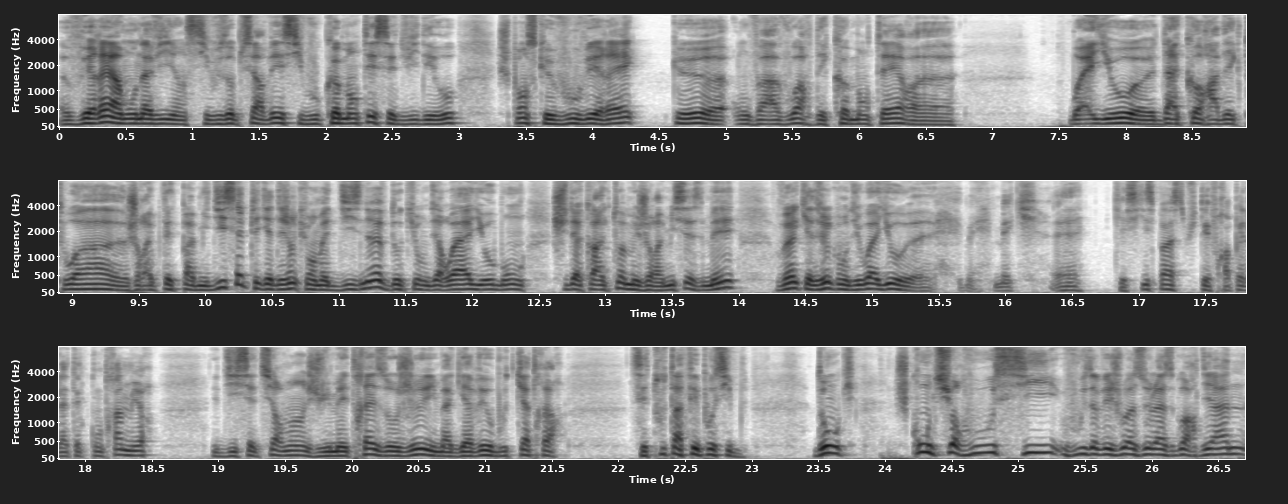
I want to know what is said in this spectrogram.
vous verrez, à mon avis, hein, si vous observez, si vous commentez cette vidéo, je pense que vous verrez que euh, on va avoir des commentaires... Euh, ouais yo, d'accord avec toi, j'aurais peut-être pas mis 17, peut-être qu'il y a des gens qui vont mettre 19, d'autres qui vont dire ouais yo, bon, je suis d'accord avec toi, mais j'aurais mis 16. Mais voyez qu'il y a des gens qui vont dire ouais yo, mais mec, eh, qu'est-ce qui se passe? Tu t'es frappé la tête contre un mur. 17 sur 20, je lui mets 13 au jeu, il m'a gavé au bout de 4 heures. C'est tout à fait possible. Donc, je compte sur vous. Si vous avez joué à The Last Guardian,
